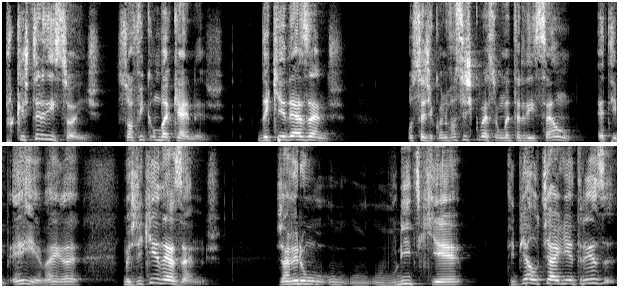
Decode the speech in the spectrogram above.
porque as tradições só ficam bacanas daqui a 10 anos. Ou seja, quando vocês começam uma tradição, é tipo, ei, é é. mas daqui a 10 anos, já viram o, o- o bonito que é? Tipo, já o Tiago e a Teresa,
